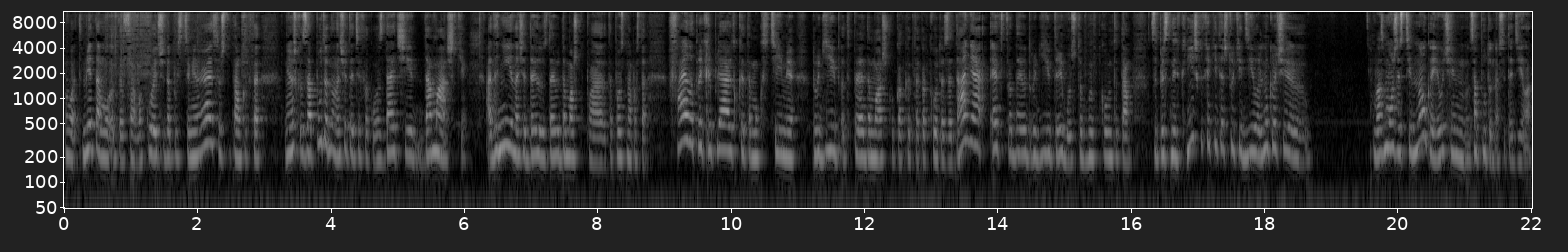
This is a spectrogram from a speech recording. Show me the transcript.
Вот. Мне там это самое, кое-что, допустим, не нравится, что там как-то немножко запутано насчет этих как сдачи домашки. А Одни, значит, дают, сдают домашку по, это просто-напросто файлы прикрепляют к этому, к теме, другие отправляют домашку, как это какое-то задание экстра дают, другие требуют, чтобы мы в каком-то там записных книжках какие-то штуки делали. Ну, короче, возможностей много и очень запутано все это дело.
